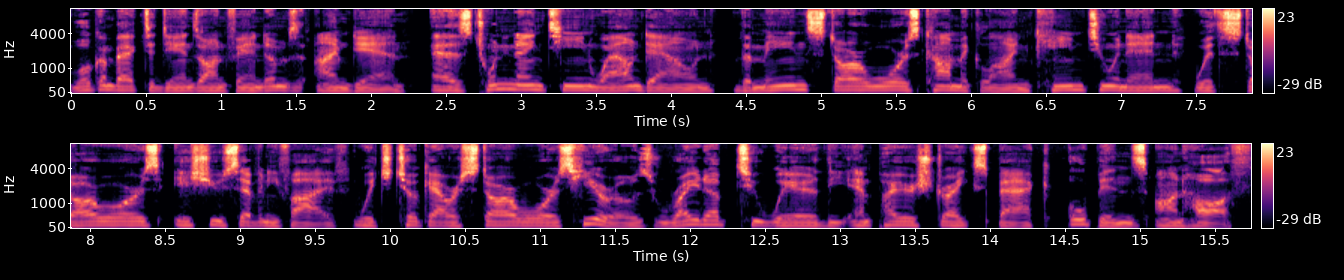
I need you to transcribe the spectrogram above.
Welcome back to Dan's On Fandoms. I'm Dan. As 2019 wound down, the main Star Wars comic line came to an end with Star Wars issue 75, which took our Star Wars heroes right up to where The Empire Strikes Back opens on Hoth.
